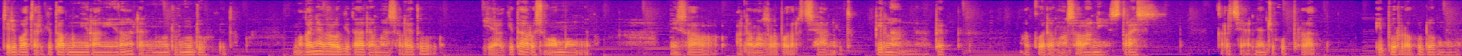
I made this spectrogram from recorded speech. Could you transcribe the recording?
Jadi pacar kita mengira-ngira dan menuduh-nuduh gitu. Makanya kalau kita ada masalah itu ya kita harus ngomong gitu. Misal ada masalah pekerjaan itu bilang beb aku ada masalah nih stres. Kerjaannya cukup berat hibur aku dong gitu.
